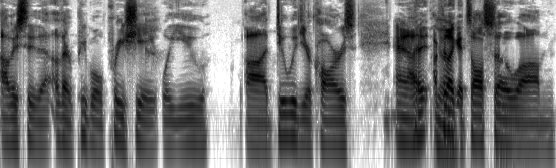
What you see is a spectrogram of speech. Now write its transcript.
obviously that other people appreciate what you uh do with your cars, and I, I Yeah. feel like it's also um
